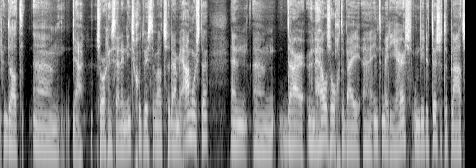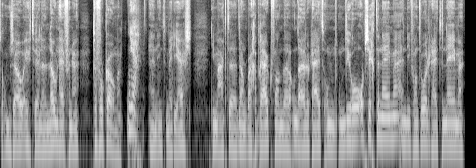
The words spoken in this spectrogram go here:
dat ehm, ja, zorginstellingen niet zo goed wisten wat ze daarmee aan moesten. En ehm, daar hun hel zochten bij eh, intermediairs om die ertussen te plaatsen om zo eventuele loonheffingen te voorkomen. Ja, En intermediairs die maakten dankbaar gebruik van de onduidelijkheid om, om die rol op zich te nemen en die verantwoordelijkheid te nemen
